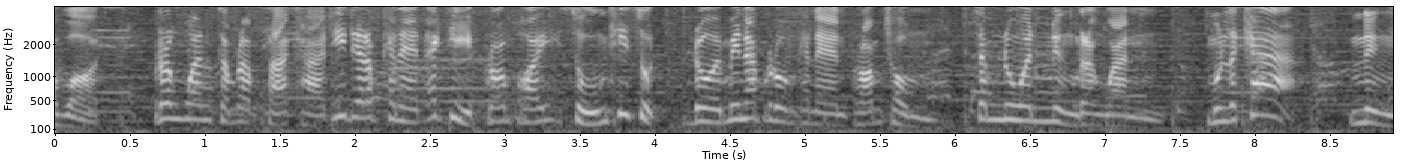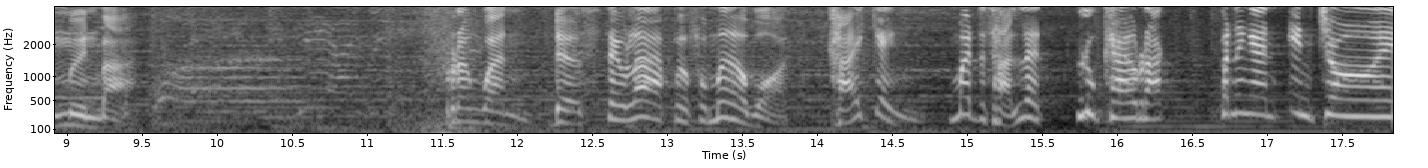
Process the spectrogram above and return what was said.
Award รางวัลสำหรับสาขาที่ได้รับคะแนน Active พร้อมพอยต์สูงที่สุด โดยไม่นับรวมคะแนนพร้อมชมจำนวน 1 รางวัล มูลค่า 10,000 บาท รางวัล The Stella Performer Award ขายเก่ง มาตรฐานเลิศ ลูกค้ารัก พนักงาน Enjoy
